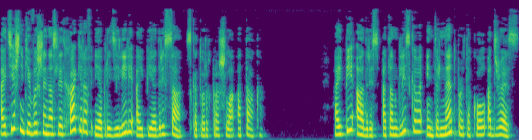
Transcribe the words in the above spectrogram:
Айтишники вышли на след хакеров и определили IP-адреса, с которых прошла атака. IP-адрес от английского Internet Protocol Address.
